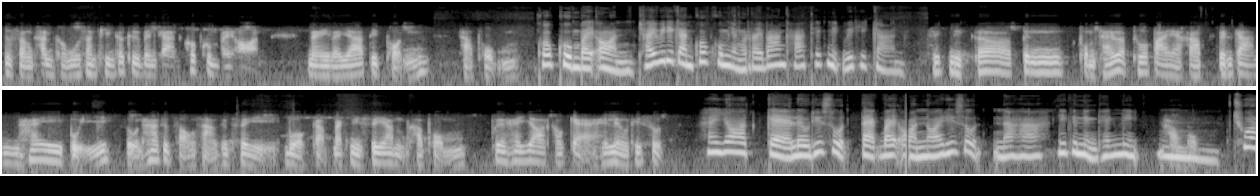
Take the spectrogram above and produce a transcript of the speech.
จุดสำคัญของบูซันคิงก็คือเป็นการควบคุมใบอ่อน ในระยะติดผลครับผม ควบคุมใบอ่อน ใช้วิธีการควบคุมอย่างไรบ้างคะ เทคนิควิธีการ เทคนิคก็เป็นผมใช้แบบทั่วไปอะครับ เป็นการให้ปุ๋ย 05234 บวกกับแมกนีเซียมครับผมเพื่อให้ยอดเขาแก่ให้เร็วที่สุด ให้ยอดแก่เร็วที่สุด แตกใบอ่อนน้อยที่สุดนะคะ นี่คือหนึ่งเทคนิคครับผมอืช่วง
